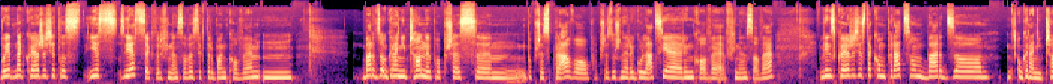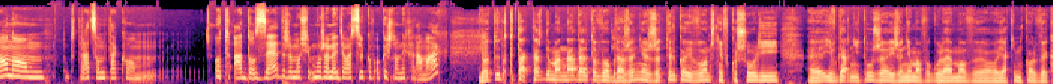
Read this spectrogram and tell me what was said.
bo jednak kojarzy się to, z, jest, jest sektor finansowy, sektor bankowy, mm, bardzo ograniczony poprzez, poprzez prawo, poprzez różne regulacje rynkowe, finansowe. Więc kojarzy się z taką pracą bardzo ograniczoną, z pracą taką od A do Z, że możemy działać tylko w określonych ramach. No to, tak, każdy ma nadal to wyobrażenie, że tylko i wyłącznie w koszuli e, i w garniturze i że nie ma w ogóle mowy o jakimkolwiek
